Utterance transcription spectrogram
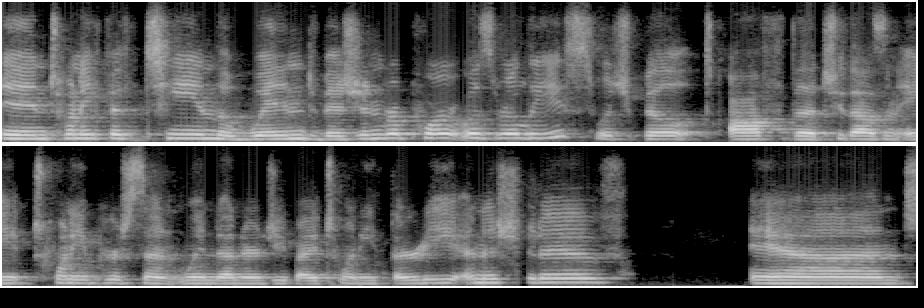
In 2015, the Wind Vision Report was released, which built off the 2008 20% wind energy by 2030 initiative. And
